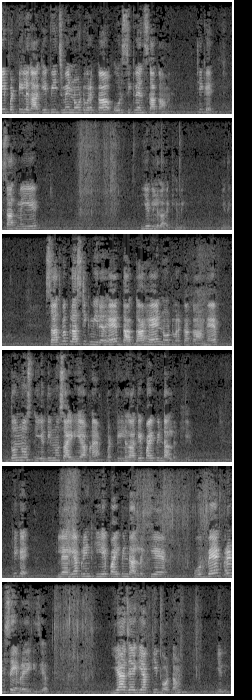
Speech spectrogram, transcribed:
ये पट्टी लगा के बीच में नोट वर्क का और सीक्वेंस का काम है। ठीक है? साथ में ये ये भी लगा रखे भी ये देखो। साथ में प्लास्टिक मिरर है, धागा है, नोट वर्क का काम है। दोनों, ये तीनों साइड ये अपना पट्टी लगा के पाइपिंग डाल रखी है। ठीक है? लहरिया प्रिंट की है, पाइपिंग डाल रखी है। और बैक फ्रंट सेम रहेगी जी आप ये आ जाएगी आपकी बॉटम ये देखो।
